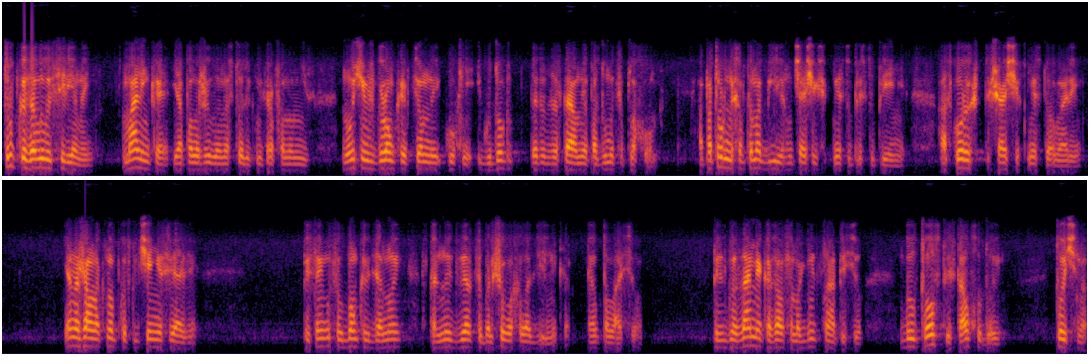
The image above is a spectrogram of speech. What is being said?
Трубка завыла сиреной. Маленькая, я положил ее на столик микрофоном вниз, но очень уж громкая в темной кухне, и гудок этот заставил меня подумать о плохом. О патрульных автомобилях, мчащихся к месту преступления, о скорых, спешащих к месту аварии. Я нажал на кнопку отключения связи. Прислонился лбом к ледяной стальной дверце большого холодильника Эл Паласио. Перед глазами оказался магнит с надписью «Был толстый, стал худой». Точно,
